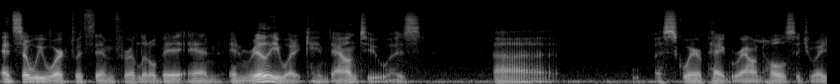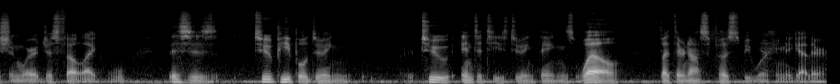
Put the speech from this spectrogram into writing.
and so we worked with them for a little bit and and really what it came down to was uh, a square peg round hole situation where it just felt like this is two people doing two entities doing things well but they're not supposed to be working together.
